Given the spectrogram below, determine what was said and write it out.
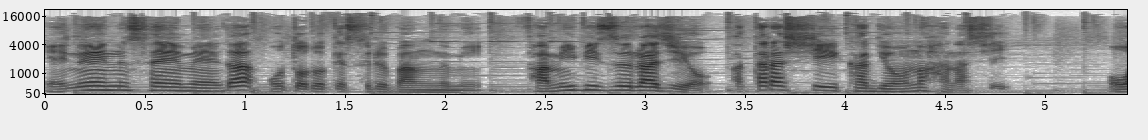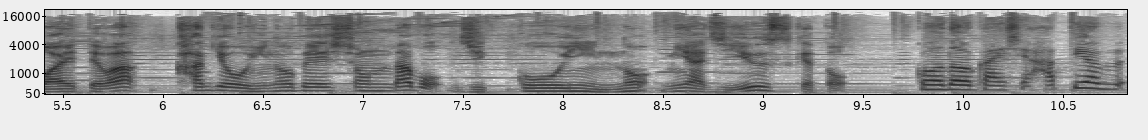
NN 生命がお届けする番組ファミビズラジオ新しい家業の話。お相手は家業イノベーションラボ実行委員の宮地祐介と合同会社ハッピーオブ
